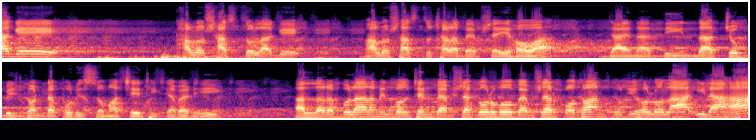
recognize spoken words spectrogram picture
লাগে, ভালো স্বাস্থ্য লাগে। ভালো স্বাস্থ্য ছাড়া ব্যবসায়ী হওয়া যায় না। দিন রাত চব্বিশ ঘণ্টা পরিশ্রম আছে, ঠিক না বা ঠিক আল্লাহ রাব্বুল আলামিন বলছেন, ব্যবসা করব, ব্যবসার প্রধান পুঁজি হলো লা ইলাহা।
